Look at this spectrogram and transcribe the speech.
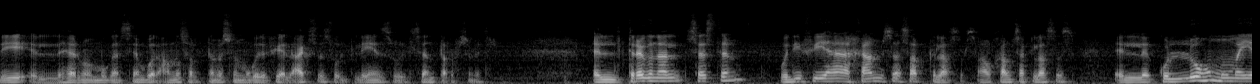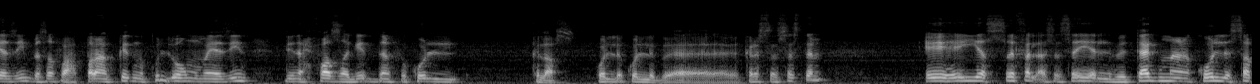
لل Hermann Mauguin symbol عناصر التماثل الموجودة فيها الأكسس والبلينز والسنتر اوف سيمتري التريجونال سيستم ودي فيها خمسة subclasses أو خمسة classes اللي كلهم مميزين بصفة واحدة. طبعا كلمة كلهم مميزين دي نحفظها جدا في كل class كل كل crystal system إيه هي الصفة الأساسية اللي بتجمع كل ال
